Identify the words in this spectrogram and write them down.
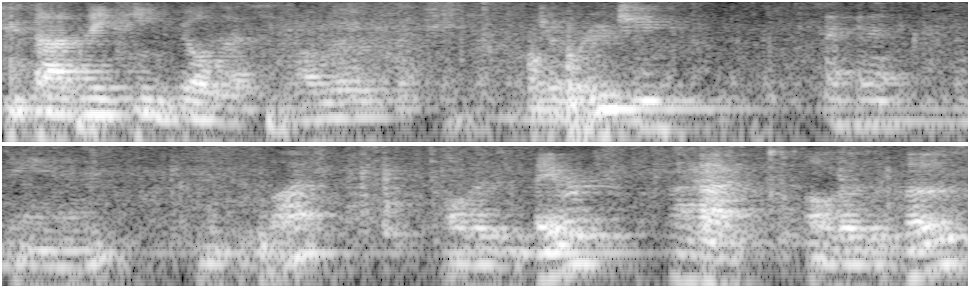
2018 bill list. I'll move Joe Rucci Second it. and Mrs. Lot. All those in favor? Aye. All those opposed?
